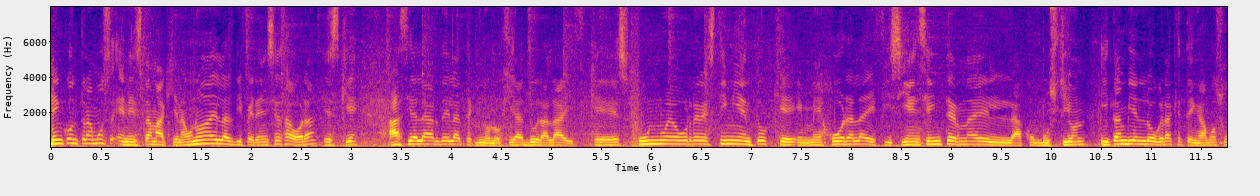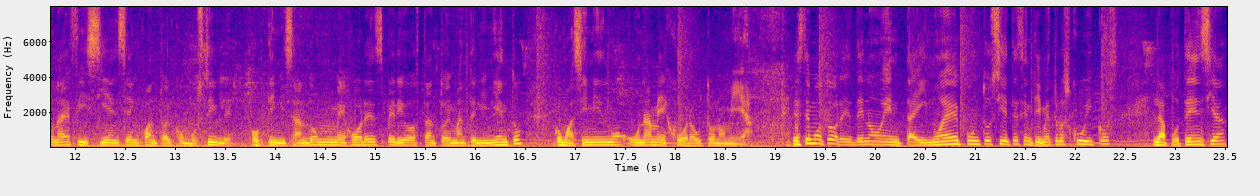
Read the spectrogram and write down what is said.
¿Qué encontramos en esta máquina? Una de las diferencias ahora es que hace hablar de la tecnología Duralife, que es un nuevo revestimiento que mejora la eficiencia interna de la combustión y también logra que tengamos una eficiencia en cuanto al combustible, optimizando mejores periodos tanto de mantenimiento como asimismo una mejor autonomía. Este motor es de 99.7 centímetros cúbicos, la potencia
